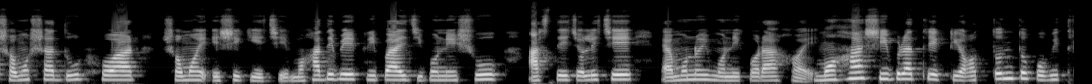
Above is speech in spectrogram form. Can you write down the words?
সমস্যা দূর হওয়ার সময় এসে গিয়েছে। মহাদেবের কৃপায় জীবনে সুখ আসতে চলেছে এমনই মনে করা হয়। মহাশিবরাত্রি একটি অত্যন্ত পবিত্র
